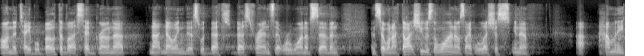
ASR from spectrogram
on the table. Both of us had grown up not knowing this with best, best friends that were one of seven. And so when I thought she was the one, I was like, well, let's just, you know, uh, how many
